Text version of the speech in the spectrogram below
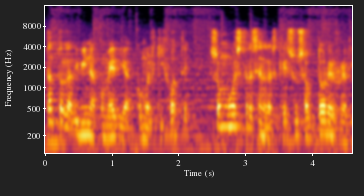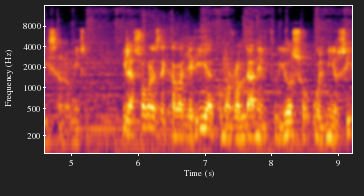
tanto la Divina Comedia como el Quijote son muestras en las que sus autores realizan lo mismo. Y las obras de caballería como Roldán el Furioso o el Mío Cid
